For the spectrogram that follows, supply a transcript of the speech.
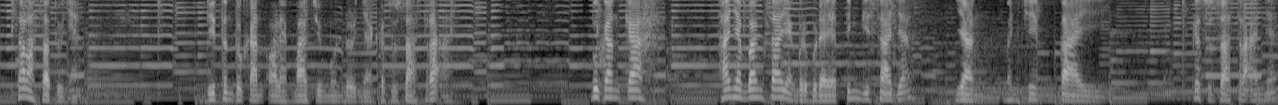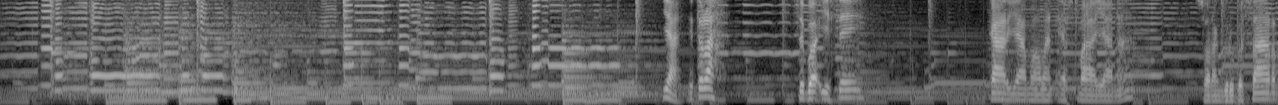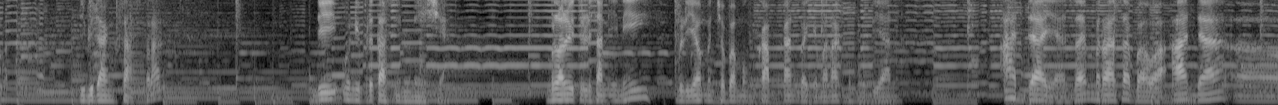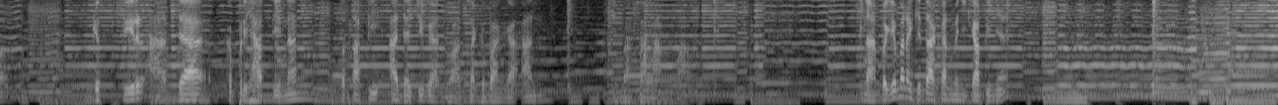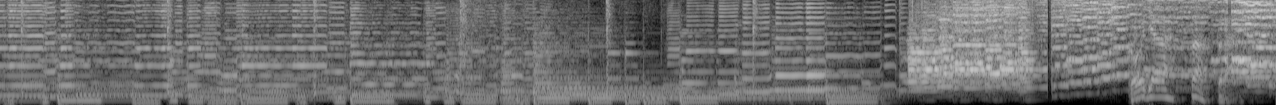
salah satunya ditentukan oleh maju mundurnya kesusastraan. Bukankah hanya bangsa yang berbudaya tinggi saja yang mencintai kesusastraannya? Ya, itulah sebuah isi karya Maman Esmayana, seorang guru besar di bidang sastra di Universitas Indonesia. Melalui tulisan ini, beliau mencoba mengungkapkan bagaimana kemudian ada ya, saya merasa bahwa ada uh, getir, ada keprihatinan, tetapi ada juga nuansa kebanggaan di masa lampau. Nah, bagaimana kita akan menyikapinya? Sastra.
